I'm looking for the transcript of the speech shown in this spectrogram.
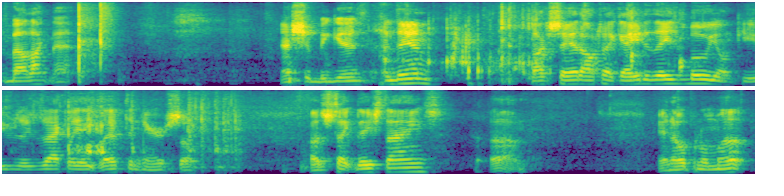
About like that. That should be good. And then, like I said, I'll take eight of these bouillon cubes. There's exactly eight left in here. So I'll just take these things um, and open them up.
